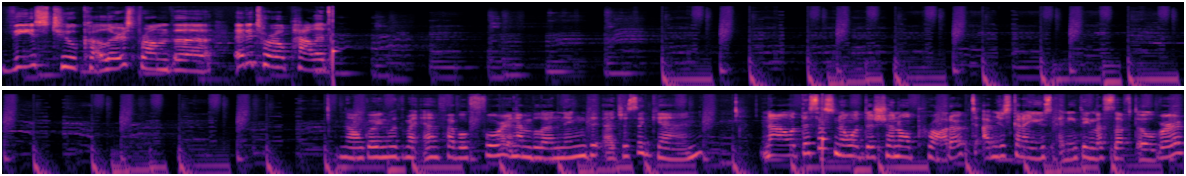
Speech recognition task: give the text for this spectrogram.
these two colors from the editorial palette. Now I'm going with my M504 and I'm blending the edges again. Now this has no additional product. I'm just gonna use anything that's left over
